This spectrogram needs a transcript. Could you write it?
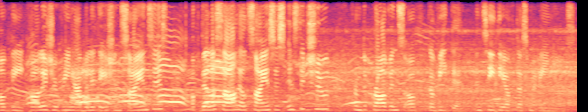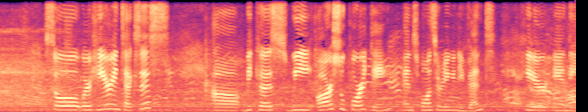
of the College of Rehabilitation Sciences of De La Salle Health Sciences Institute from the province of Cavite and city of Dasmariñas. So we're here in Texas uh, because we are supporting and sponsoring an event here in the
